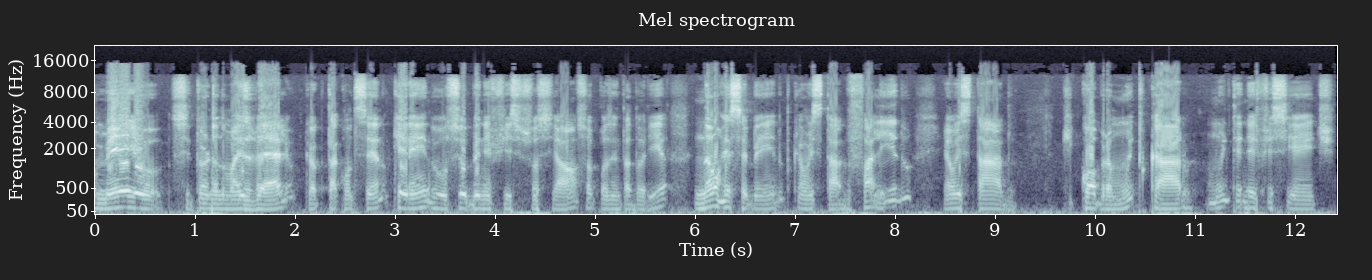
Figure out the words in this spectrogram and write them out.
o meio se tornando mais velho, que é o que está acontecendo, querendo o seu benefício social, sua aposentadoria, não recebendo, porque é um Estado falido, é um Estado que cobra muito caro, muito ineficiente,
